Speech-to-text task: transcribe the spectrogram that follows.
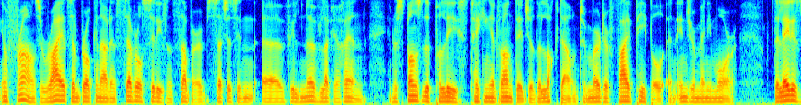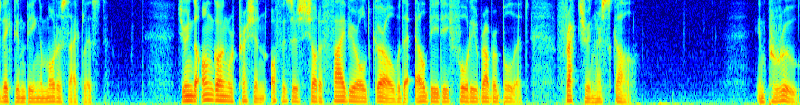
In France, riots have broken out in several cities and suburbs, such as in uh, Villeneuve-la-Garenne, in response to the police taking advantage of the lockdown to murder five people and injure many more, the latest victim being a motorcyclist. During the ongoing repression, officers shot a five-year-old girl with a LBD-40 rubber bullet, fracturing her skull. In Peru,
